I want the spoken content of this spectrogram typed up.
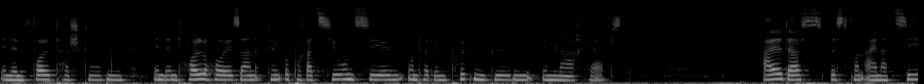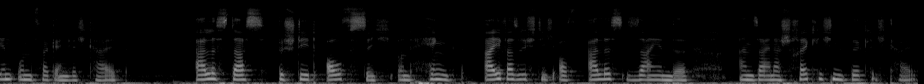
in den Folterstuben, in den Tollhäusern, den Operationssälen, unter den Brückenbögen im Nachherbst. All das ist von einer zähen Unvergänglichkeit, alles das besteht auf sich und hängt eifersüchtig auf alles Seiende an seiner schrecklichen Wirklichkeit.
